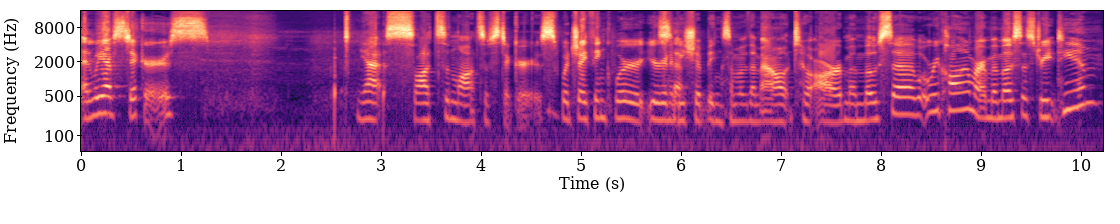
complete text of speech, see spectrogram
and we have stickers. Yes, lots and lots of stickers, which I think we're you're going to be shipping some of them out to our Mimosa, what were we calling them? Our Mimosa Street team?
